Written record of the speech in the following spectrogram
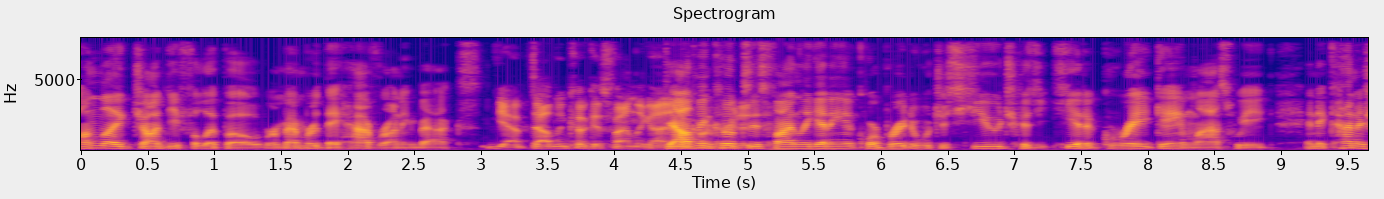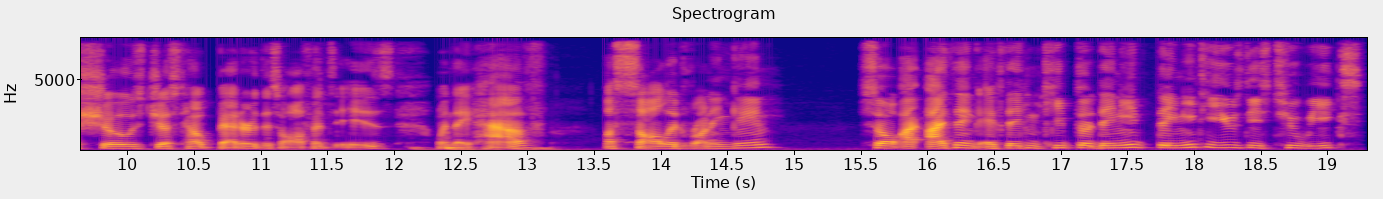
unlike John DeFilippo, remember they have running backs. Yeah, Dalvin Cook has finally got. Dalvin Cook is finally getting incorporated, which is huge because he had a great game last week, and it kind of shows just how better this offense is when they have a solid running game. So I, I think if they can keep the they need they need to use these two weeks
